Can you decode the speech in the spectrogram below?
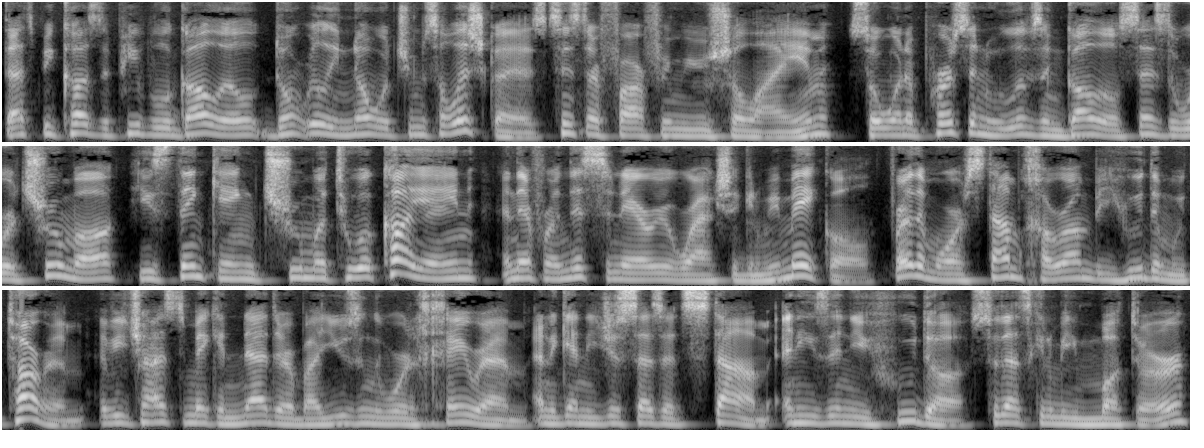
That's because the people of Galil don't really know what trumas halishka is, since they're far from Yerushalayim. So when a person who lives in Galil says the word truma, he's thinking truma to a kayin, and therefore in this scenario we're actually going to be makel. Furthermore, stam charam bihuda mutarim. If he tries to make a neder by using the word cherem, and again he just says it's stam, and he's in Yehuda, so that's going to be mutter.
